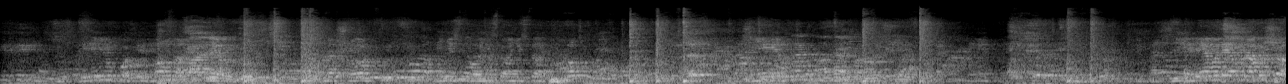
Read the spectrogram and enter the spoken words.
Переднюю перед волна. Хорошо. И не стой, не стой, не стой. Оп. Нет. Точнее, лево, лево, право, еще.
